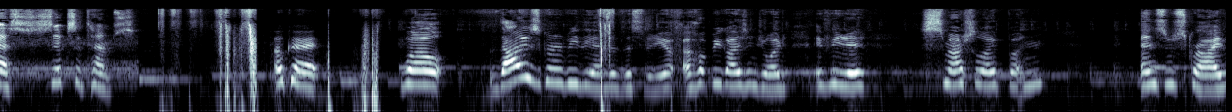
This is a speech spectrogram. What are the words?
Yes, six attempts. Okay, well, that is going to be the end of this video. I hope you guys enjoyed. If you did, smash the like button and subscribe.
